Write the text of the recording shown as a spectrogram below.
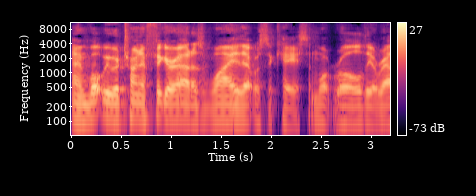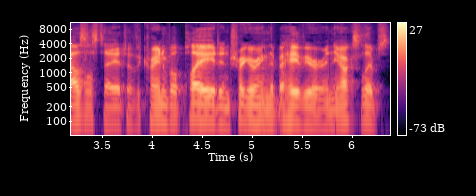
And what we were trying to figure out is why that was the case and what role the arousal state of the cranebill played in triggering the behavior in the oxlips.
